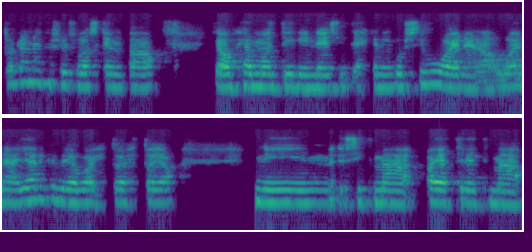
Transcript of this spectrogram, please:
todennäköisyyslaskentaa ja ohjelmointia, niin ei sitten ehkä niin sivuaineena ollut enää järkeviä vaihtoehtoja. Niin sitten mä ajattelin, että mä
